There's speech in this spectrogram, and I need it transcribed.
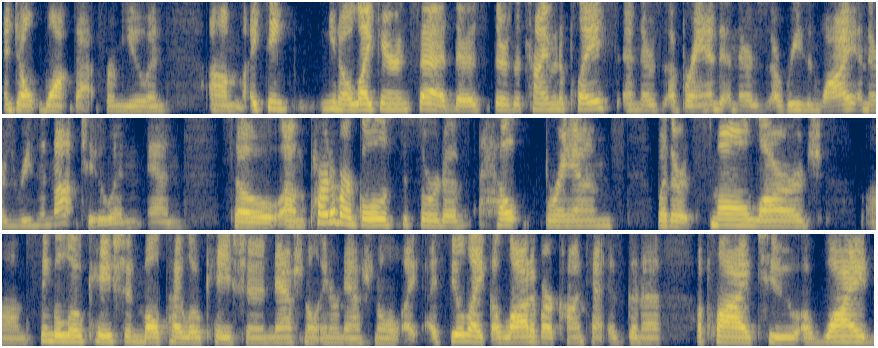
and don't want that from you. And um, i think you know like erin said there's there's a time and a place and there's a brand and there's a reason why and there's reason not to. And and so um, part of our goal is to sort of help brands whether it's small large um, single location multi-location national international I, I feel like a lot of our content is going to apply to a wide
